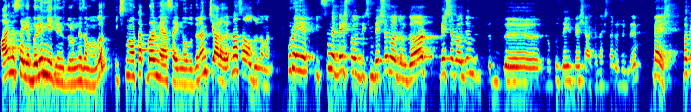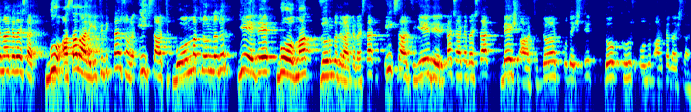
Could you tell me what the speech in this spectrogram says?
Aynı sayıya bölemeyeceğiniz durum ne zaman olur? İkisinin ortak bölmeyen sayının olduğu dönem ki aralarında asal olduğu zaman. Burayı ikisini de 5 böldüğü için 5'e böldüm 4, 5'e böldüm 9 değil 5 arkadaşlar özür dilerim. 5. Bakın arkadaşlar bu asal hale getirdikten sonra x artık bu olmak zorundadır. Y de bu olmak zorundadır arkadaşlar. x artı y değeri kaç arkadaşlar? 5 artı 4 bu da işte 9 olur arkadaşlar.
